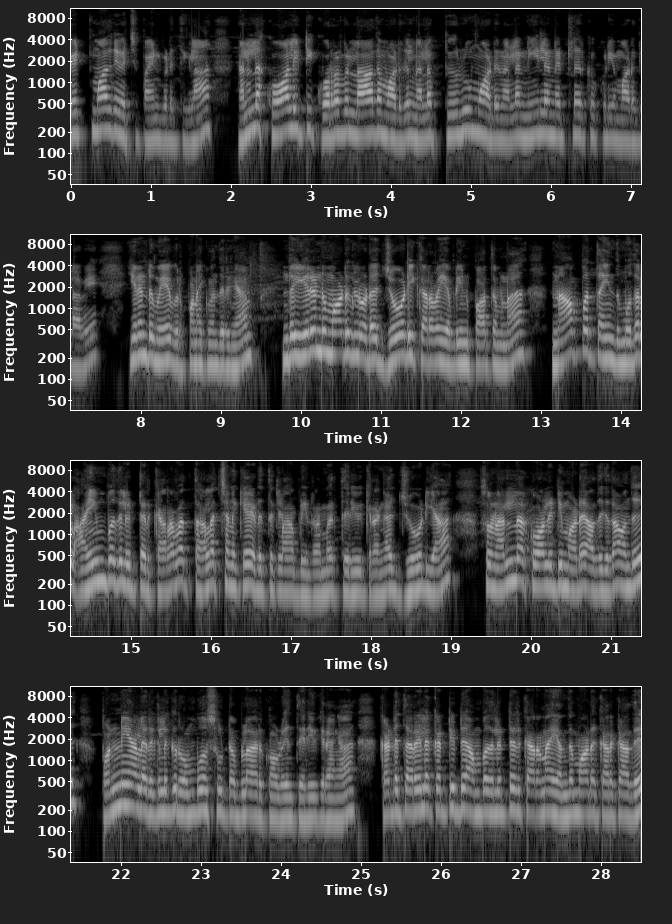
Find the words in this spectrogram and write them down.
பெட் மாதிரி வச்சு பயன்படுத்திக்கலாம். நல்ல குவாலிட்டி குறைவில்லாத மாடுகள் நல்ல பெரு மாடு நல்ல நீல நெட்டில் இருக்கக்கூடிய மாடுகளாகவே இரண்டுமே விற்பனைக்கு வந்துடுங்க இந்த இரண்டு மாடுகளோட ஜோடி கறவை அப்படின்னு பார்த்தோம்னா நாற்பத்தைந்து முதல் ஐம்பது லிட்டர் கறவை தலைச்சனுக்கே எடுத்துக்கலாம் அப்படின்ற மாதிரி தெரிவிக்கிறாங்க ஜோடியாக ஸோ நல்ல குவாலிட்டி மாடு. அதுக்கு தான் வந்து பண்ணையாளர்களுக்கு ரொம்ப சூட்டபுளாக இருக்கும் அப்படின்னு தெரிவிக்கிறாங்க. கட்டுத்தரையில் கட்டிட்டு ஐம்பது லிட்டர் கறனா எந்த மாடு கறக்காது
